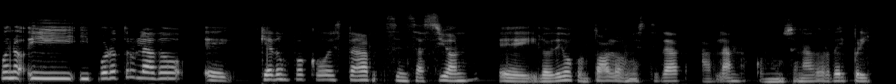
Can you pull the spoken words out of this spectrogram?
Bueno, y, y por otro lado, eh, queda un poco esta sensación, eh, y lo digo con toda la honestidad, hablando con un senador del PRI,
